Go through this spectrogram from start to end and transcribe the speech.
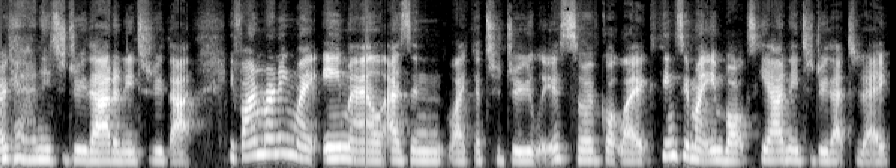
okay, I need to do that. I need to do that. If I'm running my email as in like a to do list, so I've got like things in my inbox, yeah, I need to do that today.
